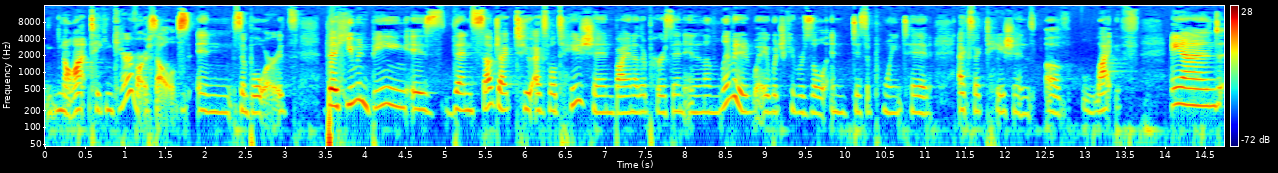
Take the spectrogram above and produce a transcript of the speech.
not taking care of ourselves in simple words. The human being is then subject to exploitation by another person in an unlimited way, which could result in disappointed expectations of life. And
